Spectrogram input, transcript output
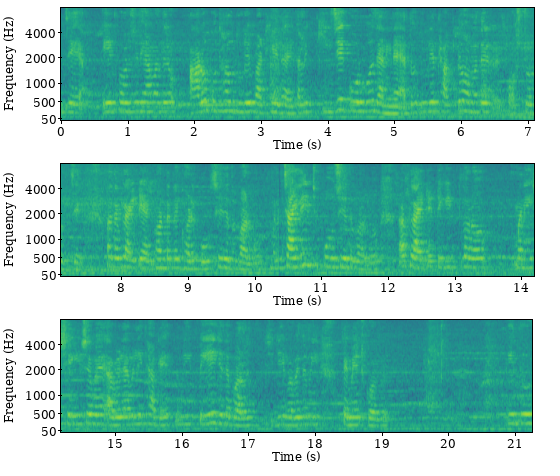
যে এরপর যদি আমাদের আরও কোথাও দূরে পাঠিয়ে দেয়, তাহলে কী যে করব জানি না। এত দূরে থাকতেও আমাদের কষ্ট হচ্ছে। হয়তো ফ্লাইটে এক ঘন্টাতে ঘরে পৌঁছে যেতে পারব। মানে চাইলেই পৌঁছে যেতে পারব। আর ফ্লাইটের টিকিট ধরো মানে সেই হিসেবে অ্যাভেলেবেলই থাকে। তুমি পেয়ে যেতে পারো, যেভাবে তুমি পেমেন্ট করবে। কিন্তু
